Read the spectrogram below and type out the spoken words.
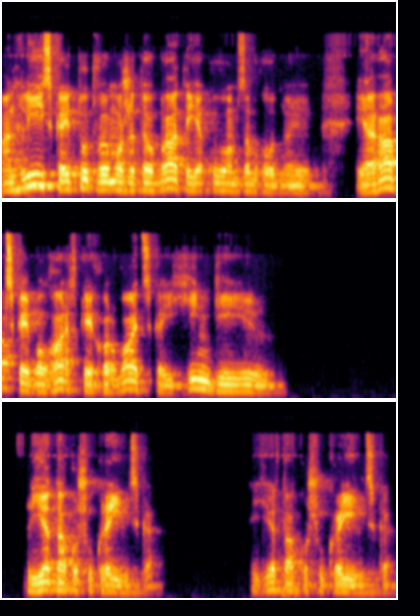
Англійська, і тут ви можете обрати, яку вам завгодно. І, арабська, і болгарська, і хорватська, і хінді. І... Є також українська. Є також українська.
